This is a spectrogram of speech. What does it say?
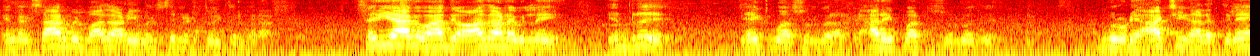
எங்கள் சார்பில் வாதாடிய வில்சன் எடுத்து வைத்திருக்கிறார். சரியாக வாதி வாதாடவில்லை என்று ஜெயக்குமார் சொல்கிறார். யாரை பார்த்து சொல்வது? உங்களுடைய ஆட்சி காலத்திலே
